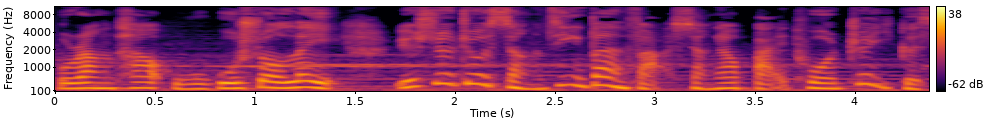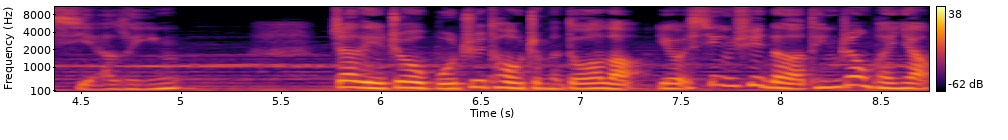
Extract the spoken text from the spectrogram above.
不让她无辜受累，于是就想尽办法想要摆脱这个邪灵。这里就不剧透这么多了，有兴趣的听众朋友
